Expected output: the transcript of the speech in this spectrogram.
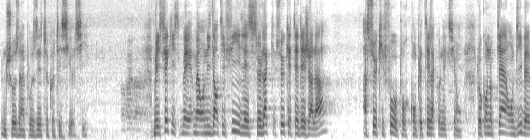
une chose à imposer de ce côté-ci aussi. Mais, on identifie ceux, qui étaient déjà là à ceux qu'il faut pour compléter la connexion. Donc on obtient, on dit, ben,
